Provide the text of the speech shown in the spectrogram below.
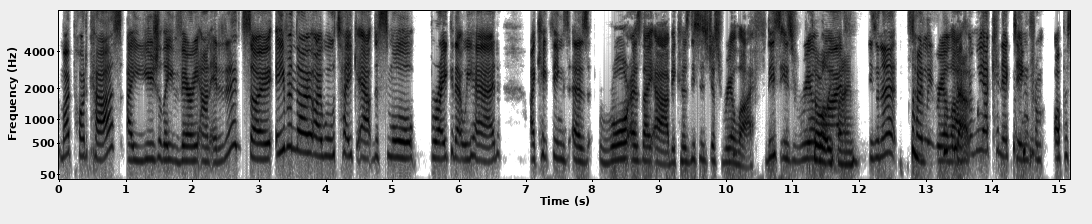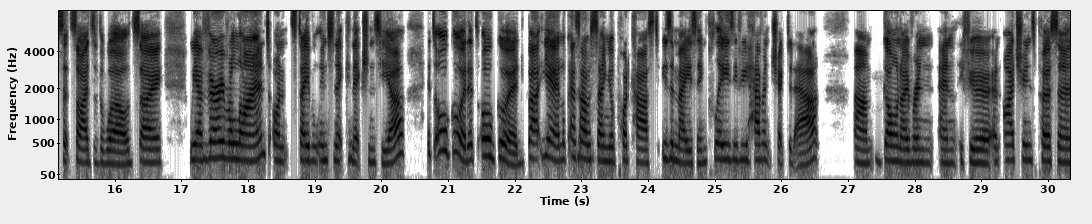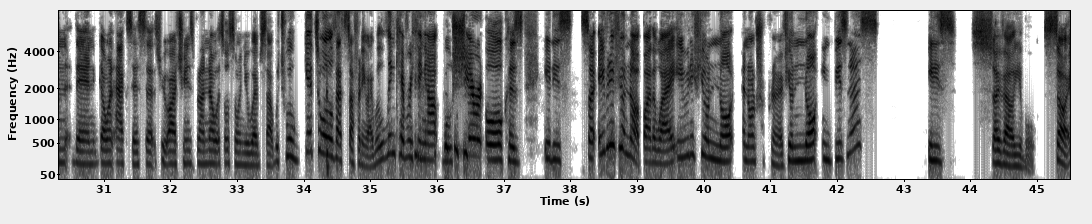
my podcasts are usually very unedited. So even though I will take out the small break that we had, I keep things as raw as they are because this is just real life. This is real totally life, fine. isn't it? Totally real life. yeah. And we are connecting from opposite sides of the world. So we are very reliant on stable internet connections here. It's all good. It's all good. But yeah, look, as I was saying, your podcast is amazing. Please, if you haven't checked it out, um, go on over and, and if you're an iTunes person, then go and access it through iTunes. But I know it's also on your website, which we'll get to all of that stuff anyway. We'll link everything up, we'll share it all because it is so. Even if you're not, by the way, even if you're not an entrepreneur, if you're not in business, it is so valuable. So,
